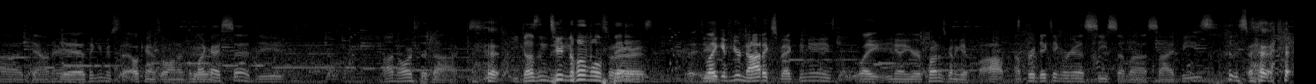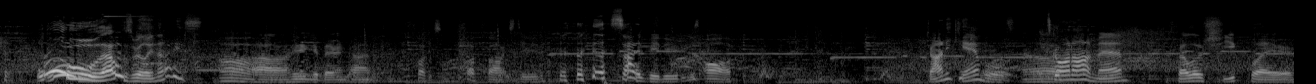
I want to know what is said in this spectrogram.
uh, down air. yeah, I think he missed the L cancel on it too. like I said, dude, unorthodox. he doesn't do normal things. Uh, like if you're not expecting it, he's like you know your opponent's gonna get popped. I'm predicting we're gonna see some uh, side Bs. Ooh, that was really nice. Oh, he didn't get there in time. fuck, fuck Fox, dude. side B, dude. He's off. Johnny Campbell's. What's Uh, going on, man? Fellow Sheik player.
